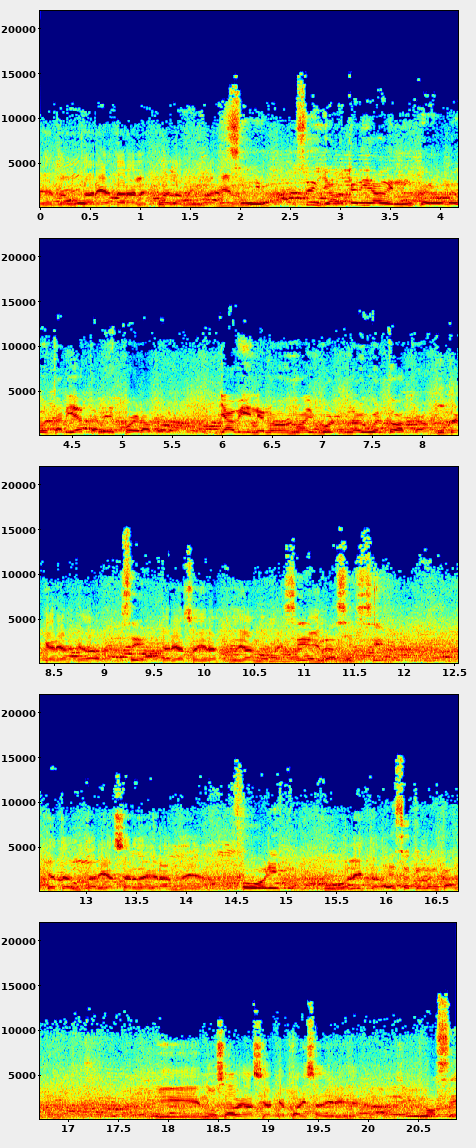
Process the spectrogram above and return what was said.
Eh, ¿Te gustaría estar en la escuela, me imagino? Sí, sí, yo no quería venir, pero me gustaría estar en la escuela, pero ya vine, no, no, hay, no he vuelto atrás. ¿Tú te querías quedar? Sí. Querías seguir estudiando, me Sí, imagino, en Brasil, ¿no? sí. ¿Qué te gustaría hacer de grande ya? Futbolista, ¿Futbolista? eso que me encanta. Y no saben hacia qué país se dirigen entonces. No sé.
